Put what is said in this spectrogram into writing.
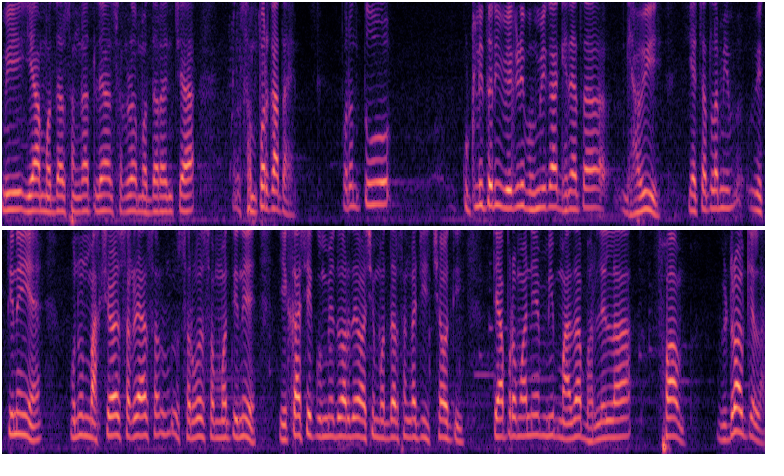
मी या मतदारसंघातल्या सगळ्या मतदारांच्या संपर्कात आहे. परंतु कुठली तरी वेगळी भूमिका घेण्याचा घ्यावी याच्यातला मी व्यक्ती नाही आहे. म्हणून मागच्या वेळेस सगळ्या सर्व सर्वसंमतीने एकाच एक उमेदवार द्यावा अशी मतदारसंघाची इच्छा होती. त्याप्रमाणे मी माझा भरलेला फॉर्म विड्रॉल केला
